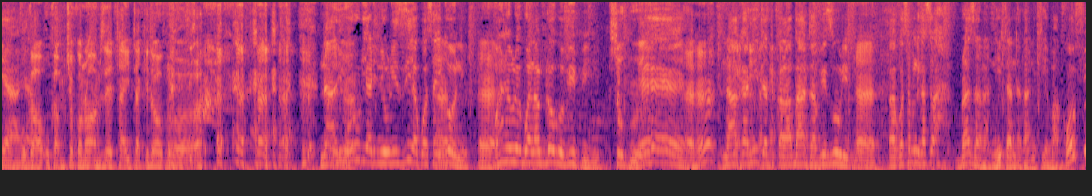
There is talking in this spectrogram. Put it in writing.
Yeah, yeah. Uka- ukamchokonoa mzee taita kidogo na alivyorudi aliniulizia kwa saigoni yeah. bwana yule bwana mdogo vipi sugu Eh, Ehe. na akaniita tukalabata vizuri tu Eh. Ah, kwa sababu nikasema ah, brother ananiita nataka nitie makofi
